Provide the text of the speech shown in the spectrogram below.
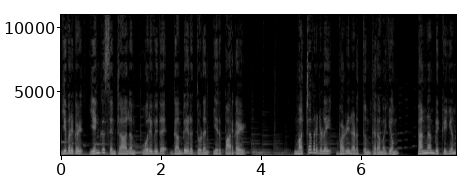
இவர்கள் எங்கு சென்றாலும் ஒருவித கம்பீரத்துடன் இருப்பார்கள். மற்றவர்களை வழிநடத்தும் திறமையும் தன்னம்பிக்கையும்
